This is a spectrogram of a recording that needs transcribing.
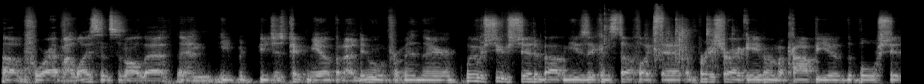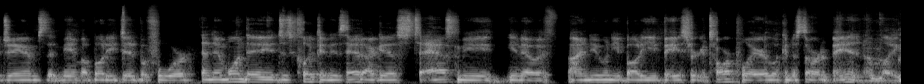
uh, before I had my license and all that. And he would he just picked me up, and I knew him from in there. We would shoot shit about music and stuff like that. I'm pretty sure I gave him a copy of the bullshit jams that me and my buddy did before. And then one day it just clicked in his head, I guess, to ask me, you know, if I knew anybody bass or guitar player looking to start a band. And I'm like,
